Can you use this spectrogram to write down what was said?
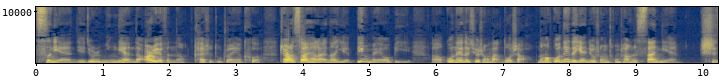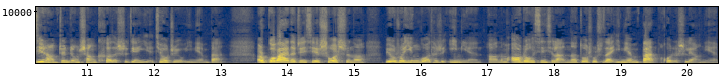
次年也就是明年的二月份呢开始读专业课，这样算下来呢也并没有比啊国内的学生晚多少。那么国内的研究生通常是三年。实际上，真正上课的时间也就只有一年半，而国外的这些硕士呢，比如说英国，它是一年啊，那么澳洲和新西兰呢，多数是在一年半或者是两年。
